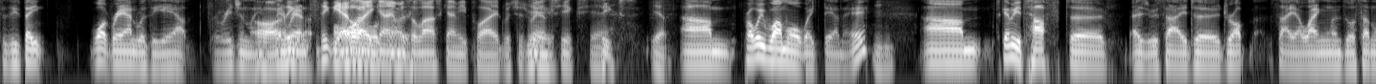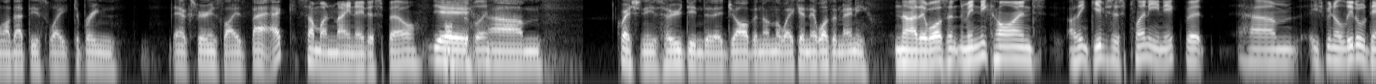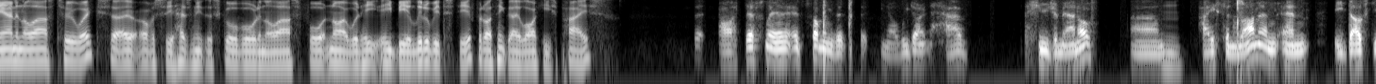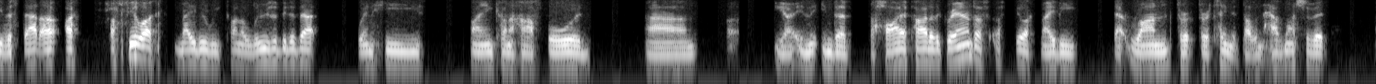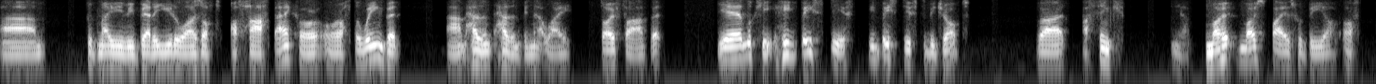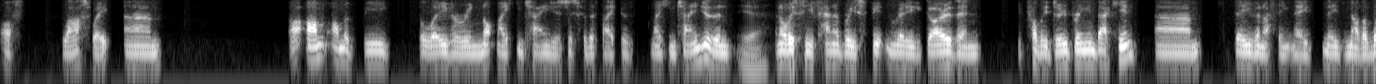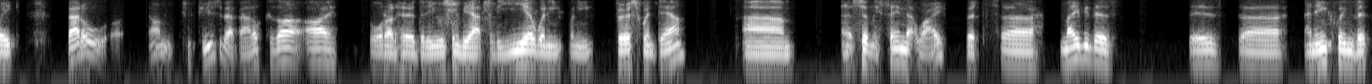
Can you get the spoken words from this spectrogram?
he's been, what round was he out originally? Oh, I think, I think the Adelaide game so. was the last game he played, which is Yeah, round six. Yeah. Six. Yep. Um, probably one more week down there. Mm-hmm. Um, it's going to be tough to, as you would say, to drop, say, a Langlands or something like that this week to bring our experienced players back. Someone may need a spell, Yeah. possibly. Um, question is who didn't do their job, and on the weekend there wasn't many. No, there wasn't. I mean, Nick Hind, I think, gives us plenty, Nick, but um, he's been a little down in the last two weeks. So obviously, hasn't hit the scoreboard in the last fortnight. Would he he'd be a little bit stiff? But I think they like his pace. Oh, definitely, and it's something that, that you know we don't have a huge amount of um, pace and run, and, and he does give us that. I, I I feel like maybe we kind of lose a bit of that when he's playing kind of half forward, um, uh, you know, in the, in the, the higher part of the ground. I, I feel like maybe that run for for a team that doesn't have much of it um, could maybe be better utilised off off half back or, or off the wing, but um, hasn't hasn't been that way so far. But yeah, look, he, he'd be stiff. He'd be stiff to be dropped, but I think you know mo- most players would be off off, off last week. Um, I, I'm I'm a big believer in not making changes just for the sake of making changes, and Yeah. and obviously if Hannebery's fit and ready to go, then you probably do bring him back in. Um, Steven, I think needs needs another week. Battle, I'm confused about Battle because I, I thought I'd heard that he was going to be out for the year when he when he first went down, um, and it certainly seemed that way. But uh, maybe there's there's uh, an inkling that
